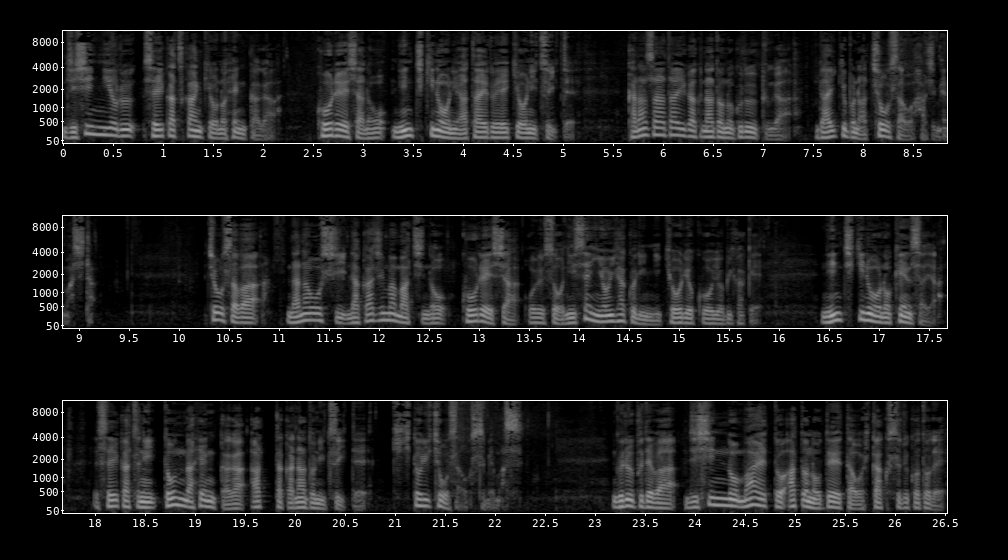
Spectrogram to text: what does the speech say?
地震による生活環境の変化が高齢者の認知機能に与える影響について金沢大学などのグループが大規模な調査を始めました。調査は七尾市中島町の高齢者およそ2400人に協力を呼びかけ認知機能の検査や生活にどんな変化があったかなどについて聞き取り調査を進めます。グループでは地震の前と後のデータを比較することで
